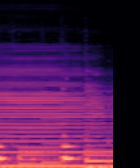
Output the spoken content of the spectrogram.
Música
